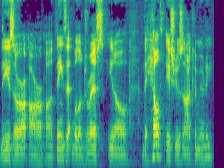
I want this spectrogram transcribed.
These are, are uh, things that will address, you know, the health issues in our community.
